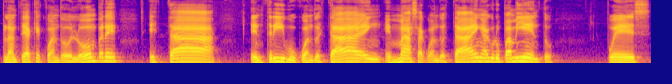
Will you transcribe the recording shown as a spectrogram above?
plantea que cuando el hombre está en tribu, cuando está en, en masa, cuando está en agrupamiento, pues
